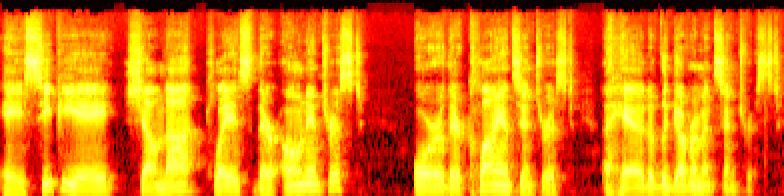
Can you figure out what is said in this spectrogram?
a CPA shall not place their own interest or their client's interest ahead of the government's interest.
